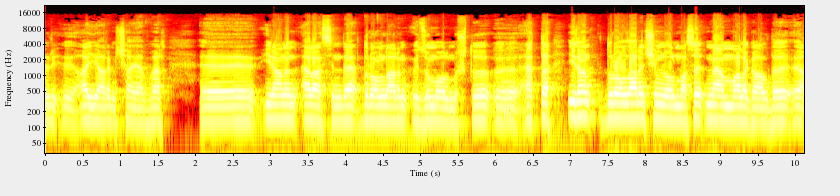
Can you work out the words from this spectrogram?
bir e, ay yarım, 2 ay əvvəl e, İranın ərazisində dronların hücumu olmuşdu. E, hətta İran dronların kimin olması müəmmalı qaldı, e,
